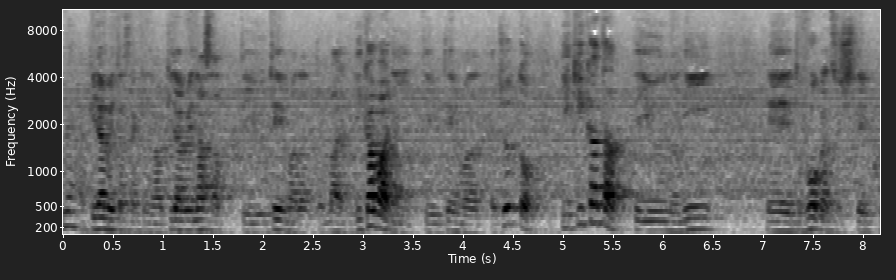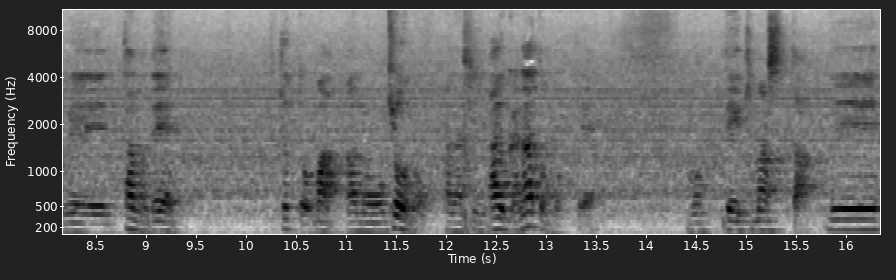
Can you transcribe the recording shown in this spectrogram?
ね。諦めた先の諦めなさっていうテーマだった。り、まあ、リカバリーっていうテーマだった。りちょっと生き方っていうのに、えーと、フォーカスしてくれたのでちょっとまああの今日の話に合うかなと思って持ってきました。で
